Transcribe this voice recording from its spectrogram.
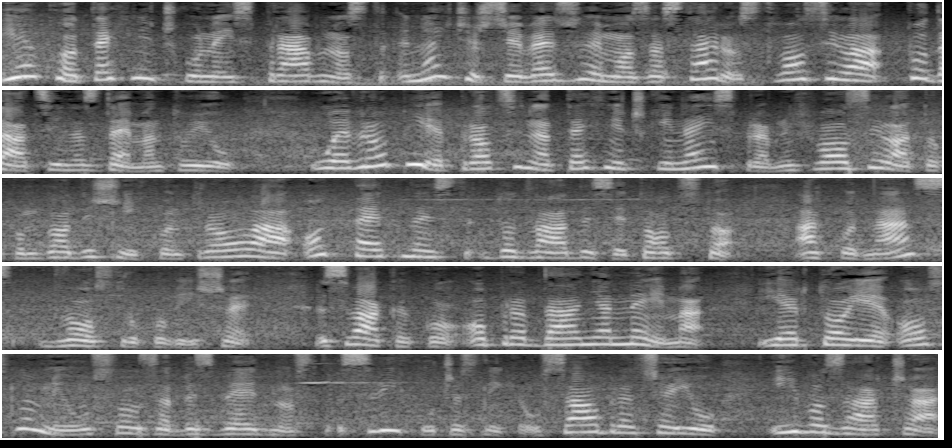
Iako tehničku neispravnost najčešće vezujemo za starost vozila, podaci nas demantuju. U Evropi je procena tehnički neispravnih vozila tokom godišnjih kontrola od 15 do 20 odsto, a kod nas dvostruko više. Svakako, opravdanja nema, jer to je osnovni uslov za bezbednost svih učesnika u saobraćaju i vozača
